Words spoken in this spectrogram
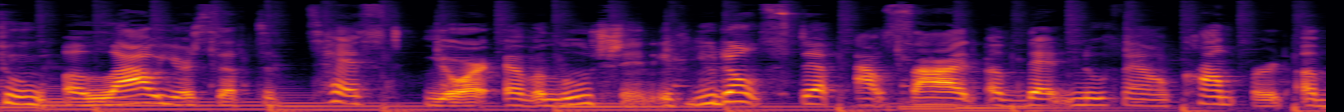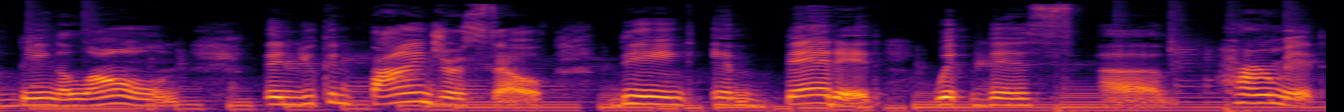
to allow yourself to test your evolution. If you don't step outside of that newfound comfort of being alone, then you can find yourself being embedded with this uh, hermit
